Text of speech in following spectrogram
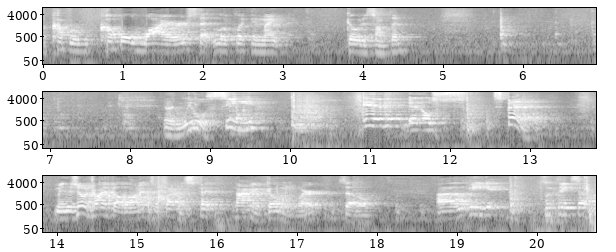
a couple couple wires that look like they might go to something. And then we will see if it'll spin. I mean, there's no drive belt on it, so it's not gonna spin, not gonna go anywhere. So Uh, let me get some things set up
